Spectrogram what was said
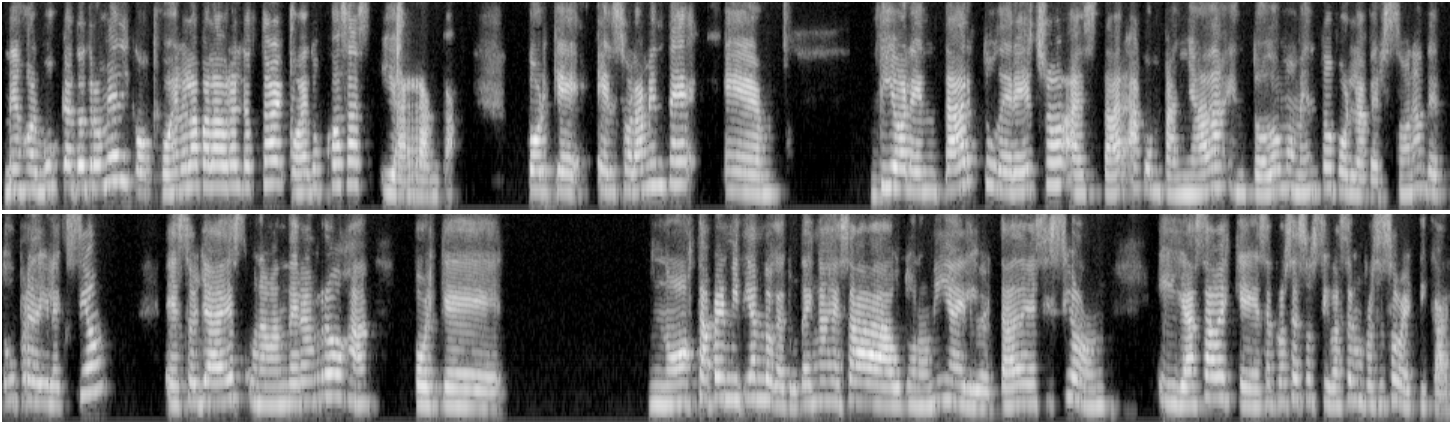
mejor búscate otro médico, cógele la palabra al doctor, coge tus cosas y arranca. Porque él solamente eh, violentar tu derecho a estar acompañada en todo momento por la persona de tu predilección, eso ya es una bandera roja porque no está permitiendo que tú tengas esa autonomía y libertad de decisión y ya sabes que ese proceso sí va a ser un proceso vertical.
